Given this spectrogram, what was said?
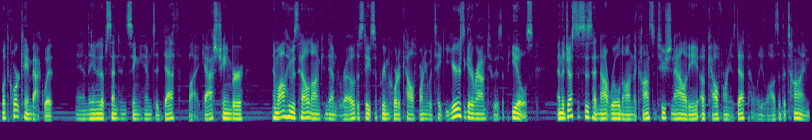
what the court came back with, and they ended up sentencing him to death by a gas chamber. And while he was held on condemned row, the state Supreme Court of California would take years to get around to his appeals. And the justices had not ruled on the constitutionality of California's death penalty laws at the time.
